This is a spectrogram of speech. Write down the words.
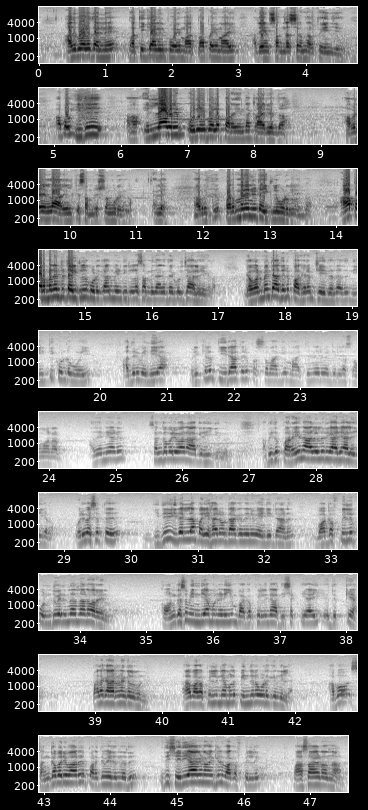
അതുപോലെ തന്നെ വത്തിക്കാനിൽ പോയി മാർപ്പാപ്പയുമായി അദ്ദേഹം സന്ദർശനം നടത്തുകയും ചെയ്തു. അപ്പോൾ ഇത് എല്ലാവരും ഒരേപോലെ പറയുന്ന കാര്യം എന്താ? അവിടെയുള്ള ആളുകൾക്ക് സംരക്ഷണം കൊടുക്കണം അല്ലേ? അവർക്ക് പെർമനന്റ് ടൈറ്റിൽ കൊടുക്കണം ആ പെർമനന്റ് ടൈറ്റിൽ കൊടുക്കാൻ വേണ്ടിയിട്ടുള്ള സംവിധാനത്തെക്കുറിച്ച് ആലോചിക്കണം. ഗവൺമെന്റ് അതിന് പകരം ചെയ്തത് അത് നീട്ടിക്കൊണ്ടുപോയി അതൊരു വലിയ ഒരിക്കലും തീരാത്തൊരു പ്രശ്നമാക്കി മാറ്റുന്നതിന് വേണ്ടിയിട്ടുള്ള ശ്രമമാണ്. അത് തന്നെയാണ് സംഘപരിവാർ ആഗ്രഹിക്കുന്നത്. അപ്പോൾ ഇത് പറയുന്ന ആളുകളൊരു കാര്യം ആലോചിക്കണം. ഒരു വശത്ത് ഇത് ഇതെല്ലാം പരിഹാരം ഉണ്ടാക്കുന്നതിന് വേണ്ടിയിട്ടാണ് വഖഫ് ബില്ല് കൊണ്ടുവരുന്നതെന്നാണ് പറയുന്നത്. കോൺഗ്രസും ഇന്ത്യ മുന്നണിയും വഖഫ് ബില്ലിനെ അതിശക്തിയായി എതിർക്കുകയാണ്. പല കാരണങ്ങൾ കൊണ്ട് ആ വകുപ്പിൽ നിന്ന് നമ്മൾ പിന്തുണ കൊടുക്കുന്നില്ല. അപ്പോൾ സംഘപരിവാർ പറഞ്ഞു വരുന്നത് ഇത് ശരിയാകണമെങ്കിൽ വകുപ്പിൽ പാസ്സാകണമെന്നാണ്.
